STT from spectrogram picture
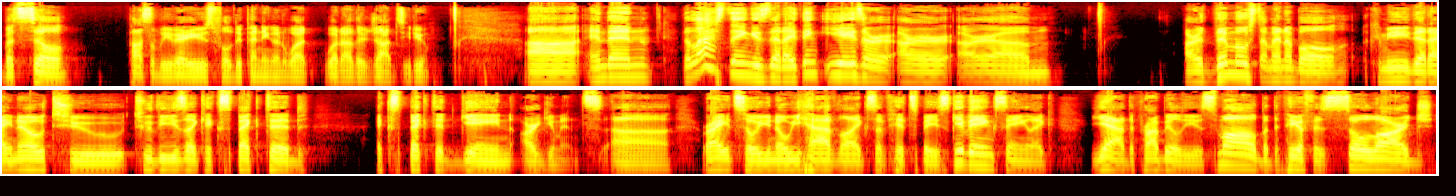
but still possibly very useful depending on what, what other jobs you do. Uh, and then the last thing is that I think EAs are, are, are, um, are the most amenable community that I know to, to these like expected, expected gain arguments, uh, right? So, you know, we have like some hits-based giving saying like, yeah, the probability is small, but the payoff is so large,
